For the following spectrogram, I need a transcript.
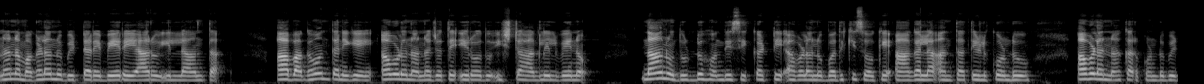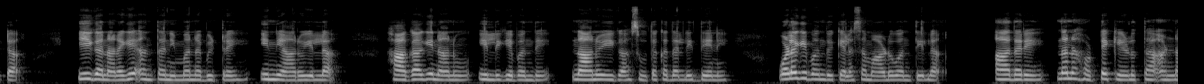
ನನ್ನ ಮಗಳನ್ನು ಬಿಟ್ಟರೆ ಬೇರೆ ಯಾರೂ ಇಲ್ಲ ಅಂತ. ಆ ಭಗವಂತನಿಗೆ ಅವಳು ನನ್ನ ಜೊತೆ ಇರೋದು ಇಷ್ಟ ಆಗಲಿಲ್ವೇನೋ. ನಾನು ದುಡ್ಡು ಹೊಂದಿಸಿ ಕಟ್ಟಿ ಅವಳನ್ನು ಬದುಕಿಸೋಕೆ ಆಗಲ್ಲ ಅಂತ ತಿಳ್ಕೊಂಡು ಅವಳನ್ನು ಕರ್ಕೊಂಡು ಬಿಟ್ಟ. ಈಗ ನನಗೆ ಅಂತ ನಿಮ್ಮನ್ನು ಬಿಟ್ಟರೆ ಇನ್ಯಾರೂ ಇಲ್ಲ. ಹಾಗಾಗಿ ನಾನು ಇಲ್ಲಿಗೆ ಬಂದೆ. ನಾನು ಈಗ ಸೂತಕದಲ್ಲಿದ್ದೇನೆ. ಒಳಗೆ ಬಂದು ಕೆಲಸ ಮಾಡುವಂತಿಲ್ಲ. ಆದರೆ ನನ್ನ ಹೊಟ್ಟೆ ಕೇಳುತ್ತಾ, ಅಣ್ಣ,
